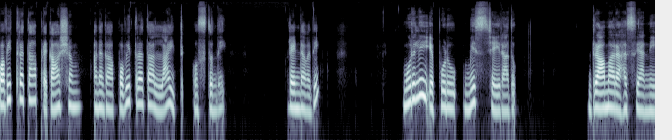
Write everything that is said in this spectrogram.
పవిత్రత ప్రకాశం అనగా పవిత్రత లైట్ వస్తుంది. రెండవది మురళి ఎప్పుడు మిస్ చేయరాదు. డ్రామా రహస్యాన్ని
